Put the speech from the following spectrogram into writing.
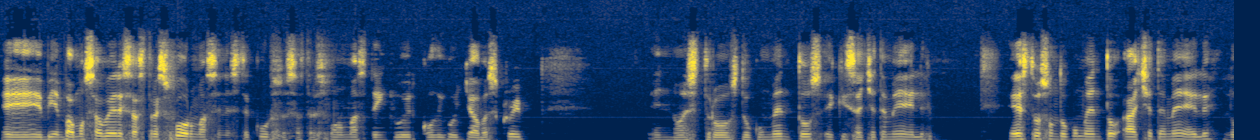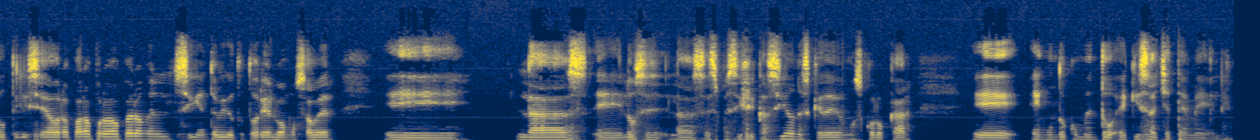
Eh, bien, vamos a ver esas tres formas en este curso, esas tres formas de incluir código JavaScript en nuestros documentos XHTML. Esto es un documento HTML, lo utilicé ahora para prueba, pero en el siguiente video tutorial vamos a ver eh, las, eh, las especificaciones que debemos colocar en un documento XHTML.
